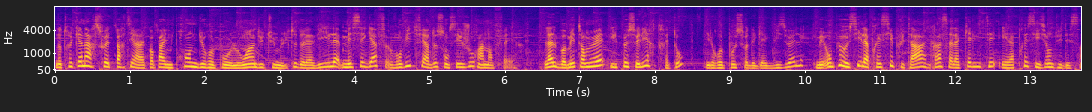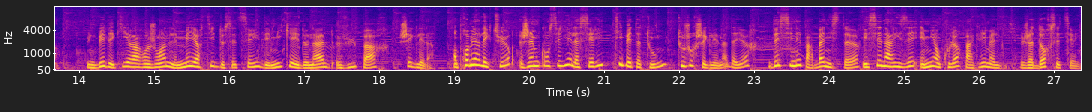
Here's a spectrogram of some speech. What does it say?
Notre canard souhaite partir à la campagne prendre du repos loin du tumulte de la ville, mais ses gaffes vont vite faire de son séjour un enfer. L'album étant muet, il peut se lire très tôt, il repose sur des gags visuels, mais on peut aussi l'apprécier plus tard grâce à la qualité et la précision du dessin. Une BD qui ira rejoindre les meilleurs titres de cette série des Mickey et Donald vus par chez Glénat. En première lecture, j'aime conseiller la série Tibetatum, toujours chez Glénat d'ailleurs, dessinée par Bannister et scénarisée et mise en couleur par Grimaldi. J'adore cette série.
